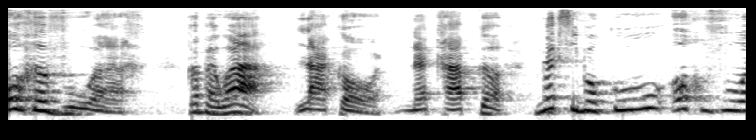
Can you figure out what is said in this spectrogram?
au revoir ก็แปลว่าลาก่อนนะครับ ก็แม็กซี่โบกูโอ้กูวัว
